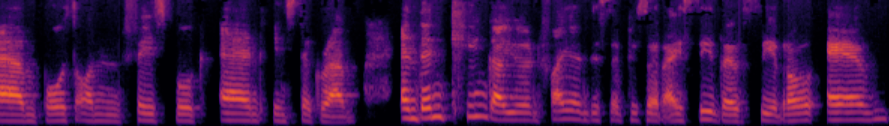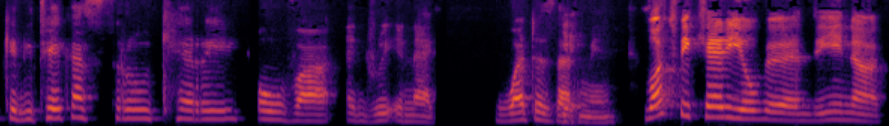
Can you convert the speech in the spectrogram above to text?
um, both on Facebook and Instagram. And then, Kinga, you're on fire in this episode. I see this, you know. Um, can you take us through carry over and reenact? What does that yeah. mean? What we carry over and reenact.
